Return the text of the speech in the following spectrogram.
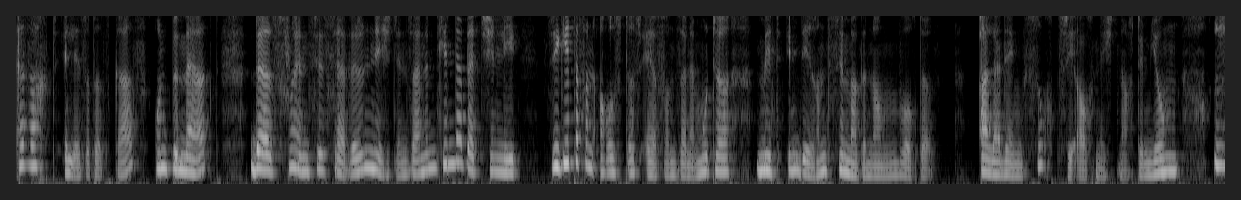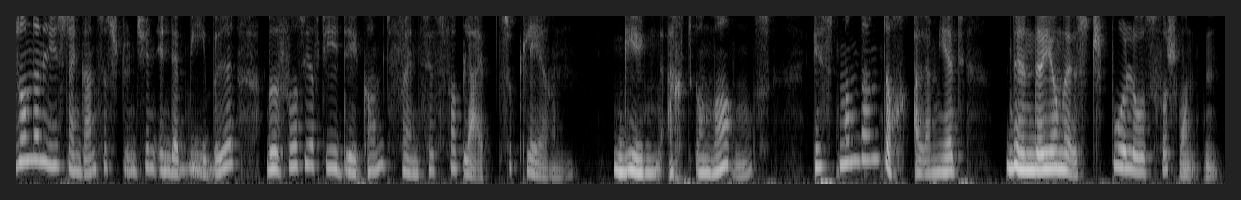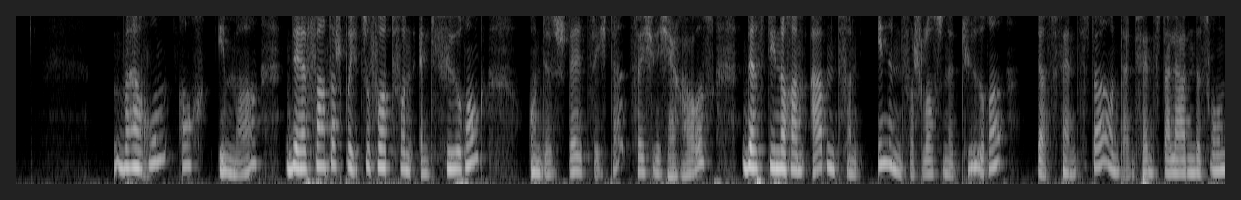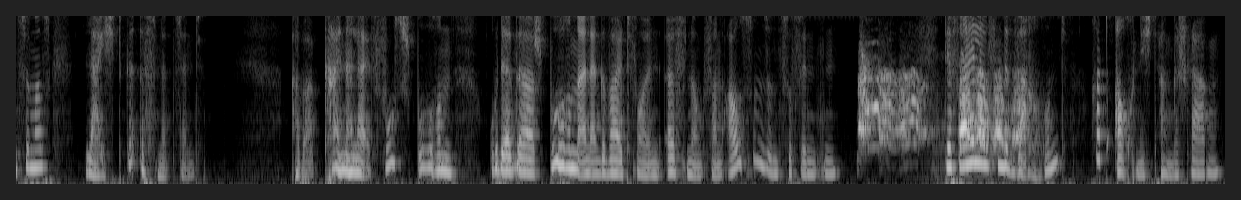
erwacht Elizabeth Guff und bemerkt, dass Francis Saville nicht in seinem Kinderbettchen liegt. Sie geht davon aus, dass er von seiner Mutter mit in deren Zimmer genommen wurde. Allerdings sucht sie auch nicht nach dem Jungen, sondern liest ein ganzes Stündchen in der Bibel, bevor sie auf die Idee kommt, Francis Verbleib zu klären. Gegen acht Uhr morgens ist man dann doch alarmiert, denn der Junge ist spurlos verschwunden. Warum auch immer, der Vater spricht sofort von Entführung, und es stellt sich tatsächlich heraus, dass die noch am Abend von innen verschlossene Türe, das Fenster und ein Fensterladen des Wohnzimmers leicht geöffnet sind. Aber keinerlei Fußspuren oder gar Spuren einer gewaltvollen Öffnung von außen sind zu finden. Der freilaufende Wachhund hat auch nicht angeschlagen.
